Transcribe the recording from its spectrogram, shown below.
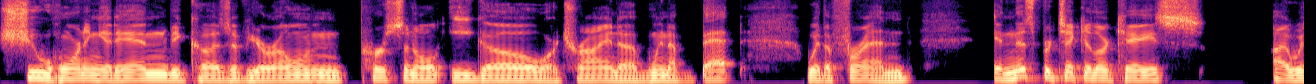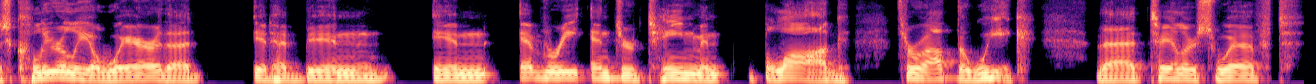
shoehorning it in because of your own personal ego or trying to win a bet with a friend. In this particular case, I was clearly aware that it had been in every entertainment blog throughout the week that Taylor Swift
